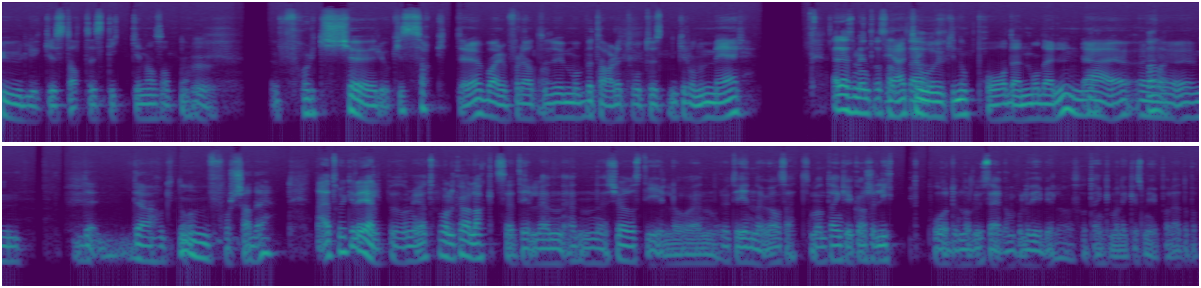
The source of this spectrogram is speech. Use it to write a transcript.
ulykkesstatistikken og sånt noe. Mm. Folk kjører jo ikke saktere bare fordi at du må betale 2000 kroner mer. Det er det som er interessant. Jeg tror jo ikke noe på den modellen. Det er jo øh, Det, det har ikke noe for seg, det. Nei, jeg tror ikke det hjelper så mye. at Folk har lagt seg til en, en kjørestil og en rutine uansett. Så man tenker kanskje litt på det når du ser en politibil, og så tenker man ikke så mye på det etterpå.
